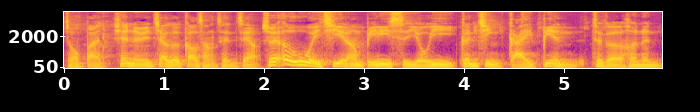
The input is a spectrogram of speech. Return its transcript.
怎么办？现在能源价格高涨成这样，所以俄乌危机也让比利时有意跟进改变这个核能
